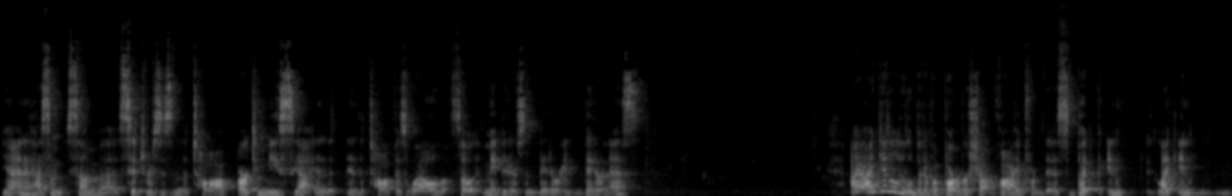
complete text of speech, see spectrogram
Yeah, and it has some some uh, citruses in the top, artemisia in the in the top as well. So maybe there's some bitter bitterness. I, I get a little bit of a barbershop vibe from this, but in like in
